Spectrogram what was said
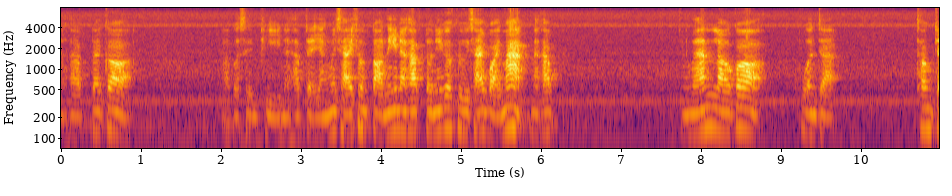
นะครับแล้วก็เปอร์เซ็นต์ p นะครับแต่ยังไม่ใช้ช่วงตอนนี้นะครับ ตัวนี้ก็คือใช้บ่อยมากนะครับดังนั้นเราก็ควรจะท่องจ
